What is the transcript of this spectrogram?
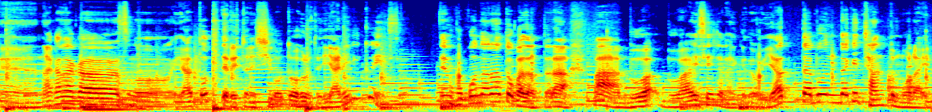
えー、なかなかその雇ってる人に仕事を振るってやりにくいんですよ。でもここ7とかだったらまあ歩合制じゃないけどやった分だけちゃんともらえる。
